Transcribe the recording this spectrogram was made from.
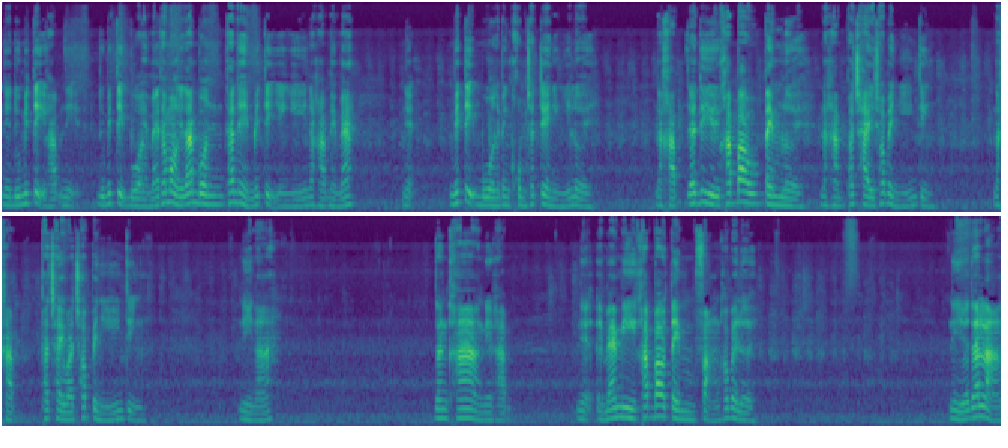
เนี่ยดูมิติครับนี่ดูมิติบัวเห็นไหมถ้ามองอยู่ด้านบนท่านจะเห็นมิติอย่างนี้นะครับ เห็นไหมเนี่ยมิติบัวจะเป็นคมชัดเจนอย่างนี้เลยนะครับแล้วดีครับเบ้าเต็มเลยนะครับ พระชัยชอบเป็นอย่างนี้จริง ๆนะครับ พระชัยวัดชอบเป็นอย่างนี้จริง ๆ นี่นะ ด้านข้างเนี่ยครับ เนี่ยเห็นไหมมีคับเบ้าเต็มฝังเข้าไปเลย นี่แล้วด้านหลัง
